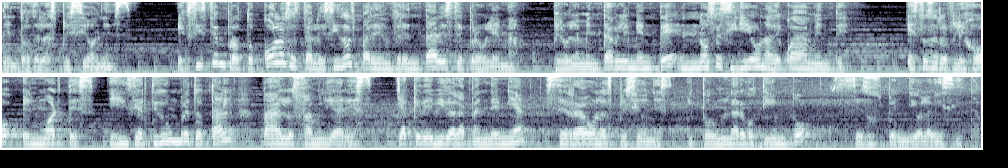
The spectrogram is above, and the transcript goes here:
Dentro de las prisiones, existen protocolos establecidos para enfrentar este problema, pero lamentablemente no se siguieron adecuadamente. Esto se reflejó en muertes e incertidumbre total para los familiares, ya que debido a la pandemia cerraron las prisiones y por un largo tiempo se suspendió la visita.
